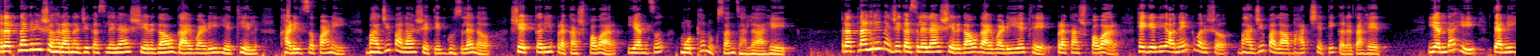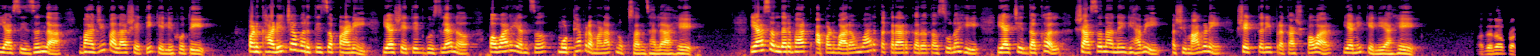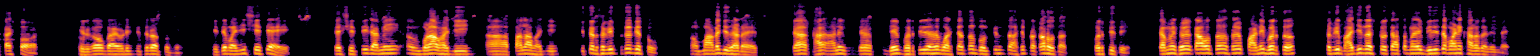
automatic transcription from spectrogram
रत्नागिरी शहरानजीक असलेल्या शिरगाव गायवाडी येथील खाडीचं पाणी भाजीपाला शेतीत घुसल्यानं शेतकरी प्रकाश पवार यांचं मोठं नुकसान झालं आहे. रत्नागिरी नजीक असलेल्या शिरगाव गायवाडी येथे प्रकाश पवार हे गेली अनेक वर्ष भाजीपाला भात शेती करत आहेत. यंदाही त्यांनी या सीझनला भाजीपाला शेती केली होती. पण खाडीच्या भरतीचं पाणी या शेतीत घुसल्यानं पवार यांचं मोठ्या प्रमाणात नुकसान झालं आहे. या संदर्भात आपण वारंवार तक्रार करत असूनही याची दखल शासनाने घ्यावी अशी मागणी शेतकरी प्रकाश पवार यांनी केली आहे. माझं नाव प्रकाश पवार शिरगाव गायवडी तिथे राहतो मी. तिथे माझी शेती आहे. त्या शेतीत आम्ही मुळा भाजी पालाभाजी इतर सगळी पिकं घेतो. माडाची झाडं आहेत. त्या खा आणि जे भरती वर्षातून दोन तीन असे प्रकार होतात भरतीचे. त्यामुळे सगळं काय होतं? सगळं पाणी भरतं. सगळी भाजी नष्ट होते. आता माझ्या विहिरीचं पाणी खारं झालेलं आहे.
